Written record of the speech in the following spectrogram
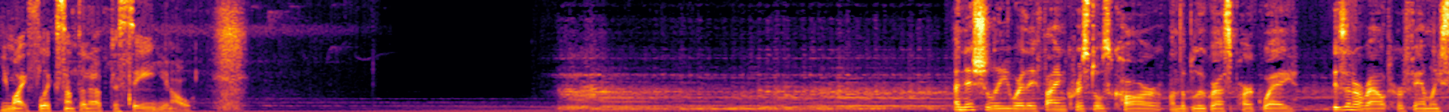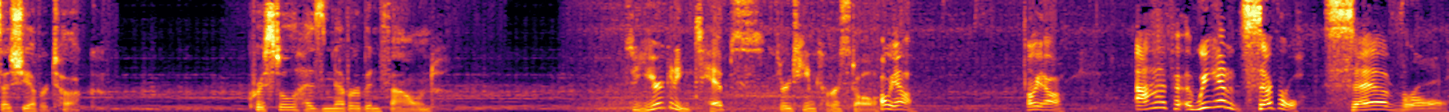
you might flick something up to see, you know. Initially, where they find Crystal's car on the Bluegrass Parkway isn't a route her family says she ever took. Crystal has never been found. So you're getting tips through Team Crystal. Oh yeah. Oh yeah. I have. We had several, several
